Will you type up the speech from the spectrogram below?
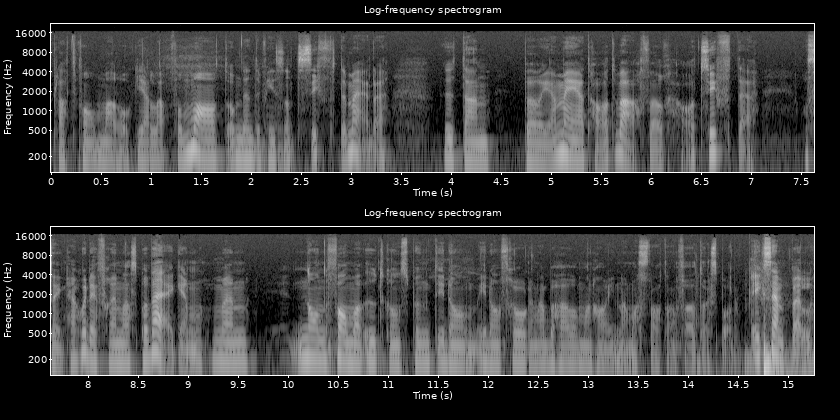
plattformar och i alla format om det inte finns något syfte med det. Utan börja med att ha ett varför, ha ett syfte. Och sen kanske det förändras på vägen. Men någon form av utgångspunkt i de, i de frågorna behöver man ha innan man startar en företagspodd. Exempel,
